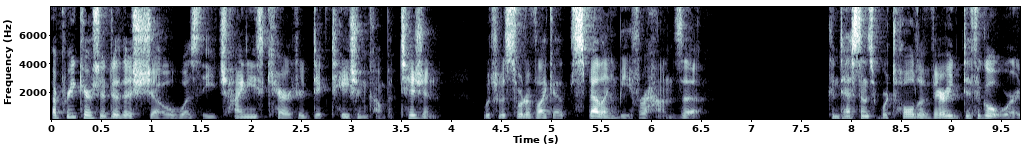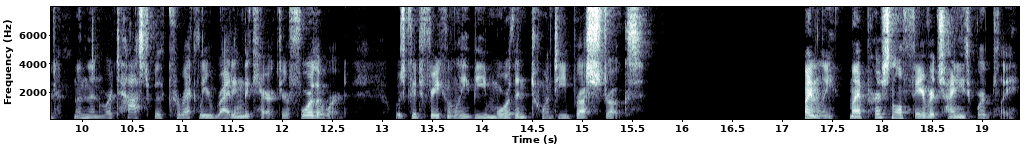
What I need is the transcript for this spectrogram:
A precursor to this show was the Chinese character dictation competition, which was sort of like a spelling bee for Hanzi. Contestants were told a very difficult word and then were tasked with correctly writing the character for the word, which could frequently be more than 20 brushstrokes. Finally, my personal favorite Chinese wordplay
